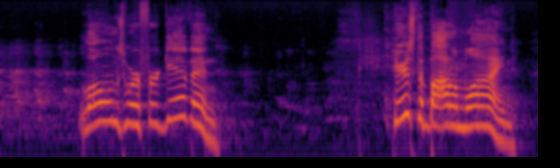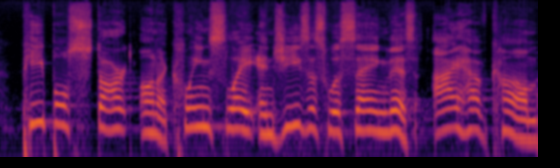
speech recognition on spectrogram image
Loans were forgiven. Here's the bottom line people start on a clean slate and jesus was saying this i have come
